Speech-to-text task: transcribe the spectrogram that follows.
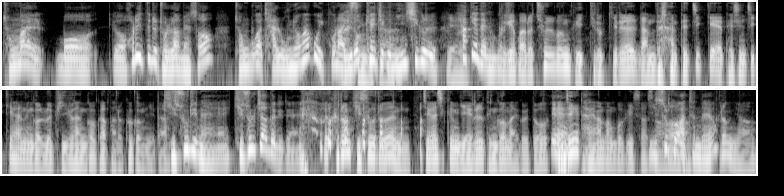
정말 뭐 허리띠를 졸라매서 정부가 잘 운영하고 있구나 맞습니다. 이렇게 지금 인식을 예. 하게 되는 거죠. 그게 바로 출근 기록기를 남들한테 찍게 대신 찍게 하는 걸로 비유한 거가 바로 그겁니다. 기술이네, 기술자들이네. 그러니까 그런 기술은 제가 지금 예를 든 거 말고도 예. 굉장히 예. 다양한 방법이 있어서 있을 것 같은데요. 그럼요.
